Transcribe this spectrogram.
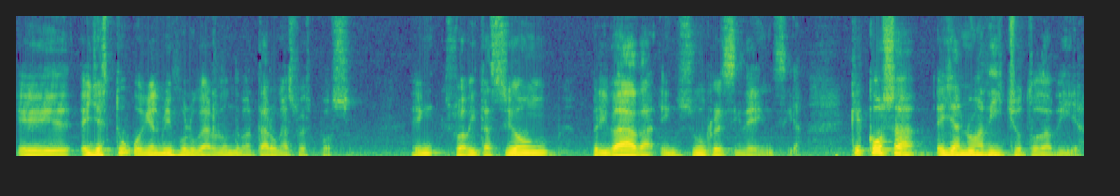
eh, ella estuvo en el mismo lugar donde mataron a su esposo, en su habitación privada en su residencia. ¿Qué cosa ella no ha dicho todavía?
